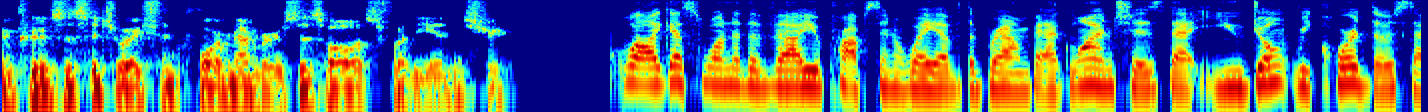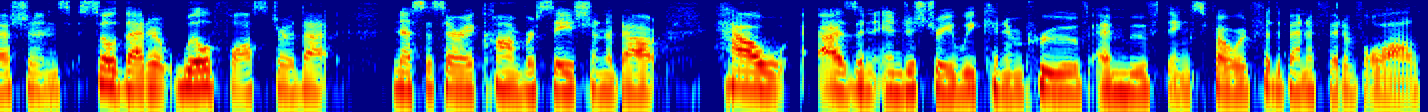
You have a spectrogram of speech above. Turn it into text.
improves the situation for members as well as for the industry. Well, I guess one of the value props in a way of the brown bag lunch is that you don't record those sessions so that it will foster that necessary conversation about how, as an industry, we can improve and move things forward for the benefit of all.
